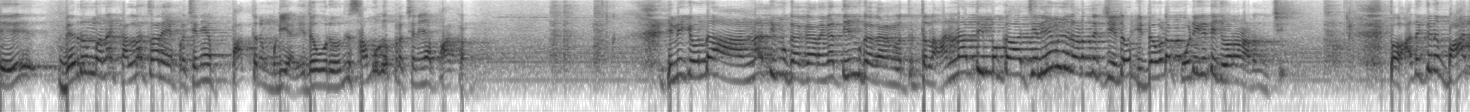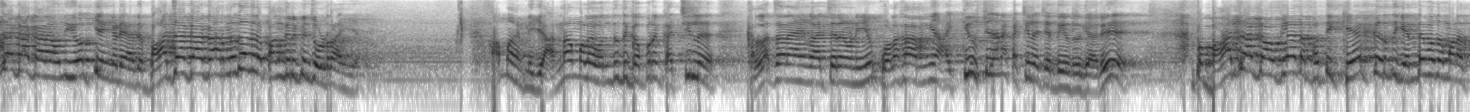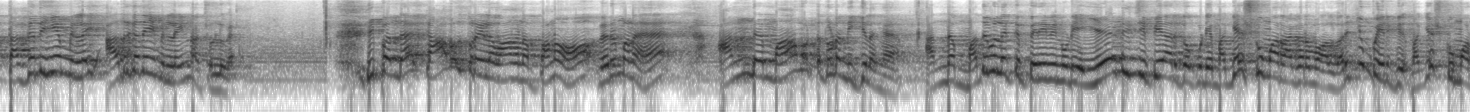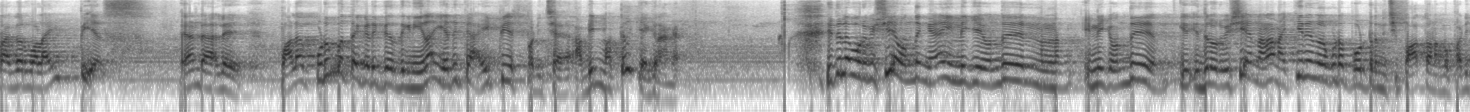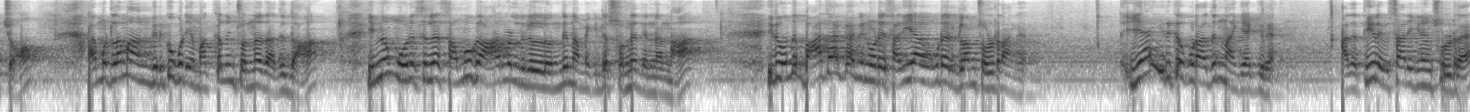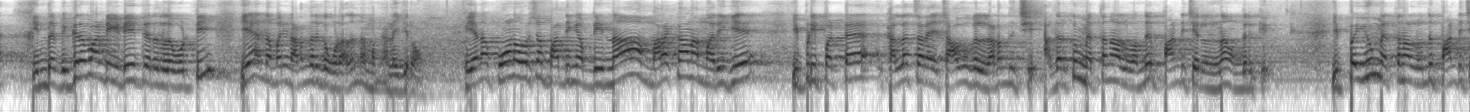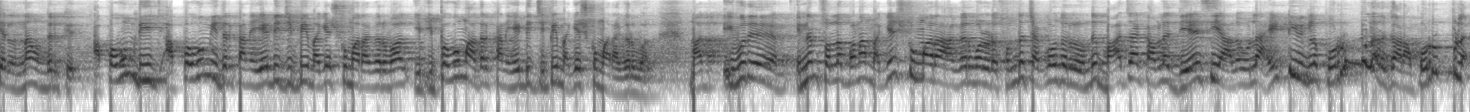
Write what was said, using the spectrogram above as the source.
வெறுமன கள்ளச்சாராய பிரச்சனையா பார்த்துட முடியாது. இதை ஒரு வந்து சமூக பிரச்சனையா பார்க்கணும். இன்னைக்கு வந்து அதிமுக காரங்க திமுக காரங்களை திட்டலாம். அதிமுக ஆட்சியிலையும் இது நடந்துச்சு. இதை இதை விட கொடி கட்டி ஜோரம் நடந்துச்சு. இப்போ அதுக்குன்னு பாஜக காரன் வந்து யோக்கியம் கிடையாது. பாஜக காரனுக்கும் அதுல பங்கு இருக்குன்னு சொல்றாங்க. ஆமா இன்னைக்கு அண்ணாமலை வந்ததுக்கு அப்புறம் கட்சியில கள்ளச்சாராயம் காய்ச்சறவனையும் கொலகாரனையும் அக்யூஸ்ட் தானே கட்சியில சேர்த்துக்கிட்டு இருக்காரு. இப்ப பாஜகவுக்குள்ள அதை பத்தி கேட்கறதுக்கு எந்த விதமான தகுதியும் இல்லை அருகதையும் இல்லைன்னு நான் சொல்லுவேன். இப்ப இந்த காவல்துறையில வாங்கின பணம் வெறுமனே அந்த மாவட்டத்தோட நிக்கலங்க. அந்த மதுவிலக்கு பிரிவினுடைய ஏடிஜிபியா இருக்கக்கூடிய மகேஷ்குமார் அகர்வால் வரைக்கும் போயிருக்கு. மகேஷ்குமார் அகர்வால் ஐபிஎஸ் ஏண்டாலே பல குடும்பத்தை கெடுக்கிறதுக்கு நீலாம் எதுக்கு ஐபிஎஸ் படிச்ச அப்படின்னு மக்கள் கேட்குறாங்க இதுல ஒரு விஷயம் வந்துங்க இன்னைக்கு வந்து இன்னைக்கு வந்து இதுல ஒரு விஷயம் என்னன்னா நக்கீரன்ல கூட போட்டிருந்துச்சு பார்த்தோம் நம்ம படிச்சோம். அது மட்டும் இல்லாம அங்க இருக்கக்கூடிய மக்களும் சொன்னது அதுதான். இன்னும் ஒரு சில சமூக ஆர்வலர்கள் வந்து நம்ம கிட்ட சொன்னது என்னன்னா இது வந்து பாஜகவினுடைய சரியாக கூட இருக்கலாம் சொல்றாங்க. ஏன் இருக்கக்கூடாதுன்னு நான் கேட்கிறேன். அதை தீர விசாரிக்கணும்னு சொல்கிறேன் இந்த விக்ரவாண்டி இடைத்தேர்தலை ஒட்டி ஏன் இந்த மாதிரி நடந்திருக்க கூடாதுன்னு நம்ம நினைக்கிறோம்? ஏன்னா போன வருஷம் பார்த்தீங்க அப்படின்னா மரக்காணம் அருகே இப்படிப்பட்ட கள்ளச்சாராய சாவுகள் நடந்துச்சு. அதற்கும் மெத்தனால் வந்து பாண்டிச்சேரியில் தான் வந்திருக்கு. இப்பயும் மெத்தனால் வந்து பாண்டிச்சேரியில் தான் வந்திருக்கு. அப்பவும் டி அப்பவும் இதற்கான ஏடிஜிபி மகேஷ்குமார் அகர்வால் இப்பவும் அதற்கான ஏடிஜிபி மகேஷ்குமார் அகர்வால். மத் இவரு இன்னும் சொல்ல போனால் மகேஷ்குமார் அகர்வாலோட சொந்த சகோதரர் வந்து பாஜகவில் தேசிய அளவில் ஐடி பொறுப்பில் பொறுப்புல இருக்காராம் பொறுப்பில்.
